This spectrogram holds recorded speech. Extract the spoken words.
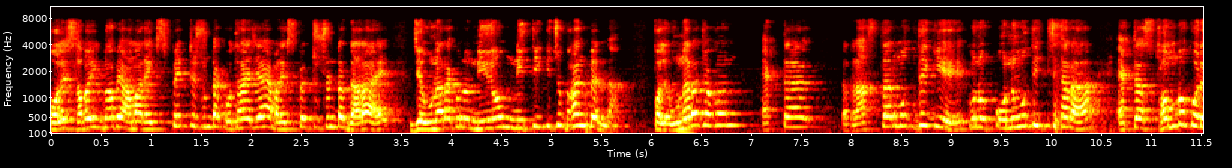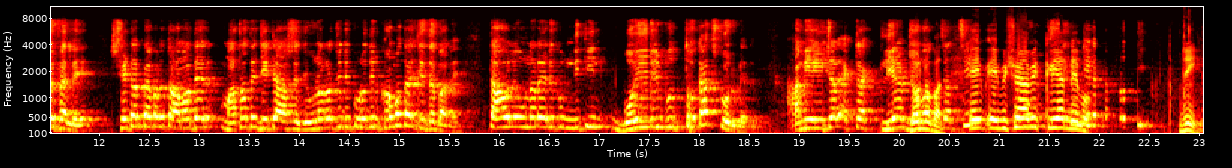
ফলে স্বাভাবিকভাবে আমার এক্সপেকটেশনটা কোথায় যায় আমার এক্সপেকটেশনটা দাঁড়ায় যে ওনারা কোনো নিয়ম নীতি কিছু ভাঙবেন না। ফলে ওনারা যখন একটা রাস্তার মধ্যে গিয়ে কোনো অনুমতি ছাড়া একটা স্তম্ভ করে ফেলে সেটার ব্যাপারে তো আমাদের মাথাতে যেটা আসে যে ওনারা যদি কোনোদিন ক্ষমতায় যেতে পারে তাহলে ওনারা এরকম নীতি বহির্ভূত কাজ করবেন। আমি এইটার একটা ক্লিয়ার জবাব চাচ্ছি। এই- বিষয়ে আমি clear নেব। জি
